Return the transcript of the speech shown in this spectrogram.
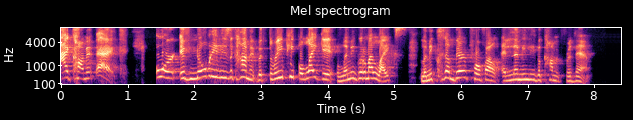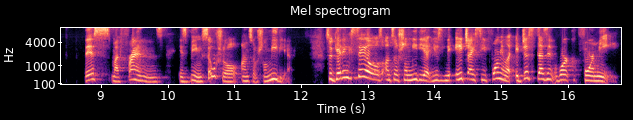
I comment back. Or if nobody leaves a comment, but three people like it, let me go to my likes, let me click on their profile, and let me leave a comment for them. This, my friends, is being social on social media. So getting sales on social media using the HIC formula, it just doesn't work for me.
